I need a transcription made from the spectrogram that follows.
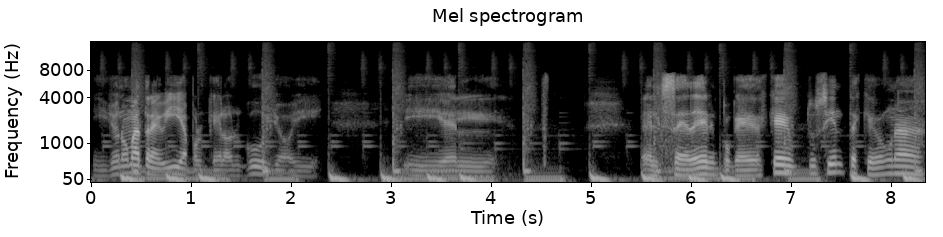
Y yo no me atrevía porque el orgullo y, y el, el ceder, porque es que tú sientes que una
